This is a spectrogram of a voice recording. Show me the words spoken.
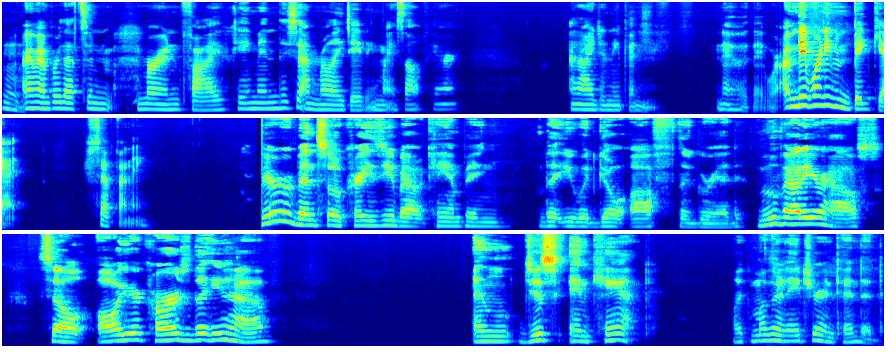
Hmm. I remember that's when Maroon 5 came in. This I'm really dating myself here. And I didn't even know who they were. I mean, they weren't even big yet. So funny. Have you ever been so crazy about camping that you would go off the grid, move out of your house, sell all your cars that you have, and just and camp like Mother Nature intended?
